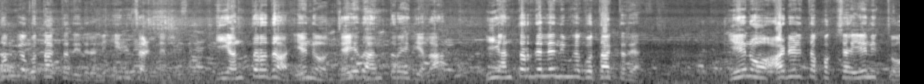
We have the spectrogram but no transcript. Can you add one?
ತಮಗೆ ಗೊತ್ತಾಗ್ತದೆ ಇದರಲ್ಲಿ ಈ ರಿಸಲ್ಟ್ನಲ್ಲಿ ಈ ಅಂತರದ ಏನು ಜಯದ ಅಂತರ ಇದೆಯಲ್ಲ, ಈ ಅಂತರದಲ್ಲೇ ನಿಮಗೆ ಗೊತ್ತಾಗ್ತದೆ. ಏನು ಆಡಳಿತ ಪಕ್ಷ ಏನಿತ್ತು,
